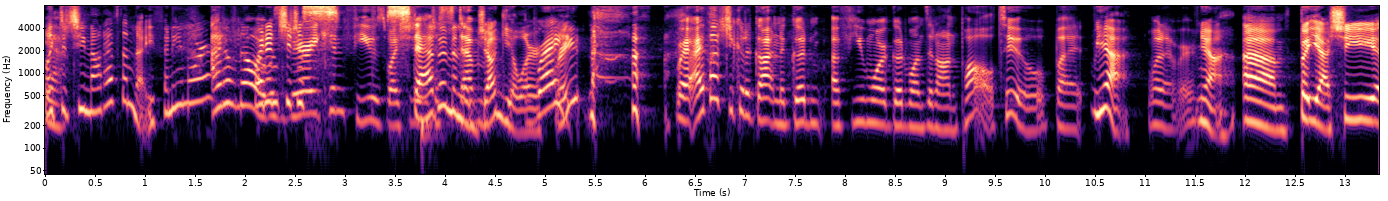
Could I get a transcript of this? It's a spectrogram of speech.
Like, Yeah. did she not have the knife anymore? I don't know. Why I didn't was she very just confused why she stab just him in the jugular? Right. Right. Right. I thought she could have gotten a good, a few more good ones in on Paul too, but yeah. whatever. Yeah. Um, but yeah, she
